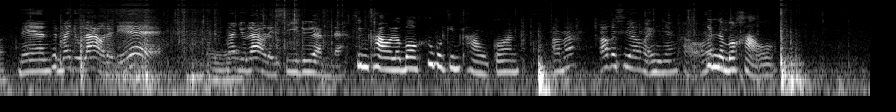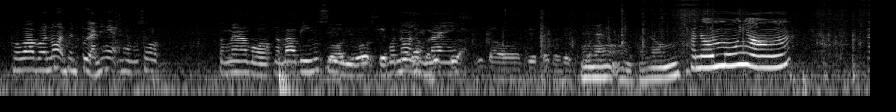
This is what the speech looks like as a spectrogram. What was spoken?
อแม่นเพิ่นมาอยู่ลาวเลยเด้มาอยู่ลาวได้สี่เดือนน่ะกินข้าวแล้วบ่คือบ่กินข้าวก่อนเอามา เอาไปเชื่องไว้เฮ็ดหยังเขาเอากินมาแล้วบ่ข้าวเพราะว่าบ่นอนเพิ่นเปื้อนแห้งท่านผู้ชมต้องนาบอกกับบ่าวบิงซื่อบ่นอนให้ไหมนี่นั่งขนมขนมหมูหยองไอ้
